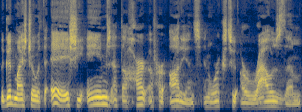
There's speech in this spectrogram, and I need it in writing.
The good maestro with the A, she aims at the heart of her audience and works to arouse them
